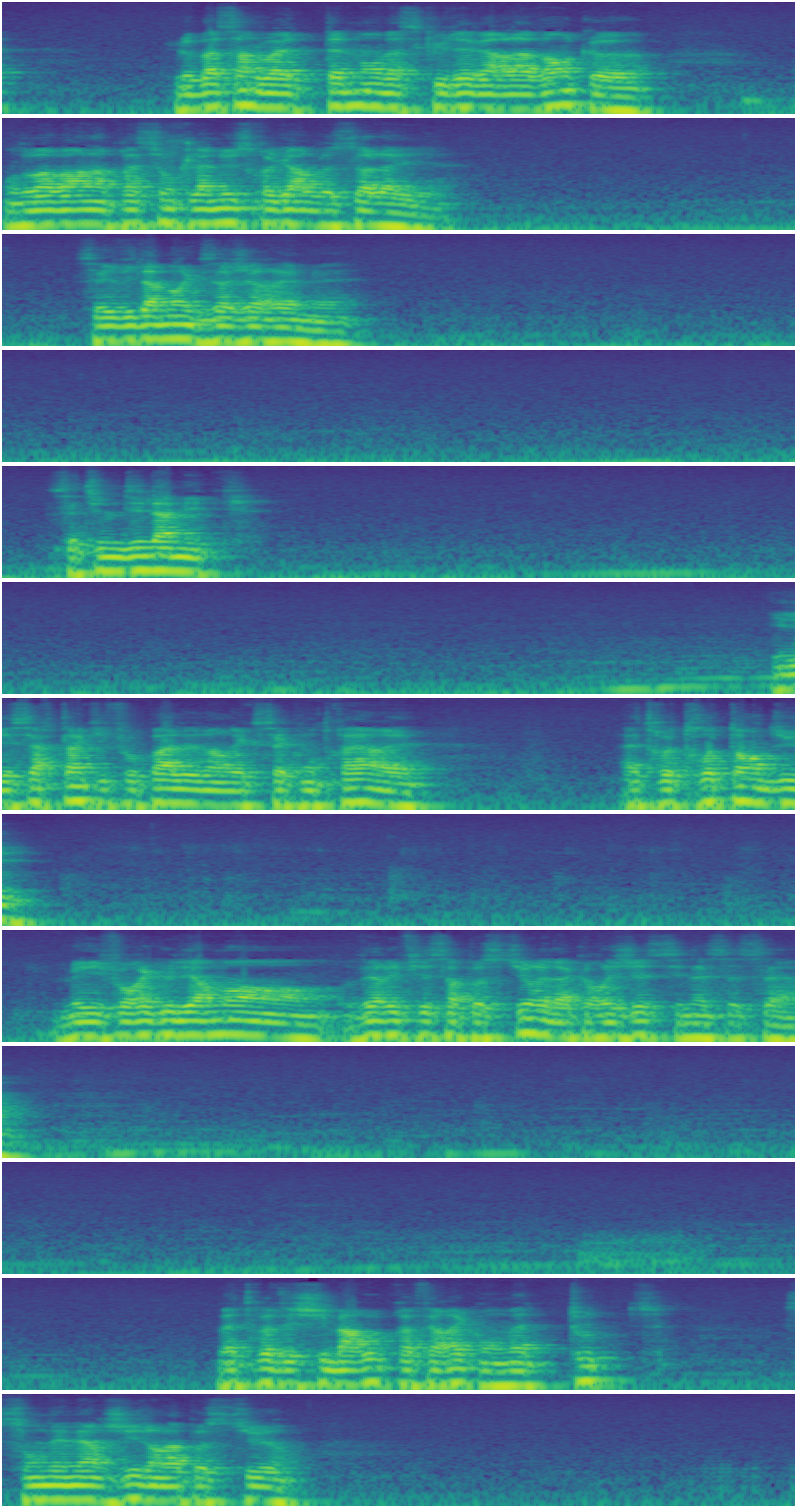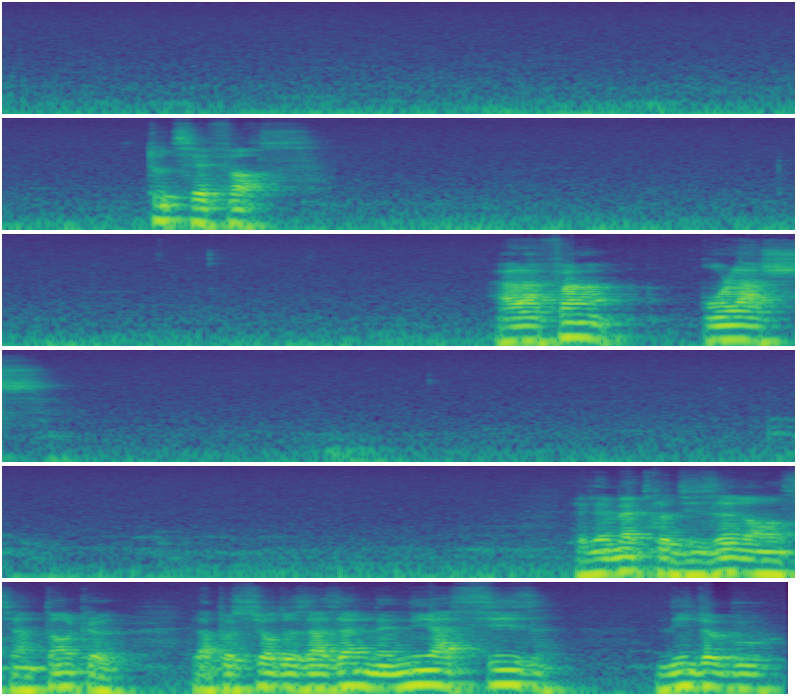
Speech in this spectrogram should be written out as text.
le bassin doit être tellement basculé vers l'avant que on doit avoir l'impression que l'anus regarde le soleil. C'est évidemment exagéré, mais... C'est une dynamique. Il est certain qu'il ne faut pas aller dans l'excès contraire et être trop tendu. Mais il faut régulièrement vérifier sa posture et la corriger si nécessaire. Maître Deshimaru préférait qu'on mette toute son énergie dans la posture. toutes ses forces. À la fin, on lâche. Et les maîtres disaient dans l'ancien temps que la posture de Zazen n'est ni assise ni debout.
